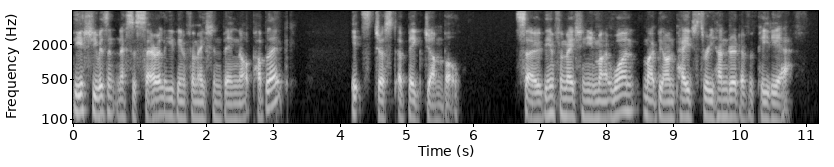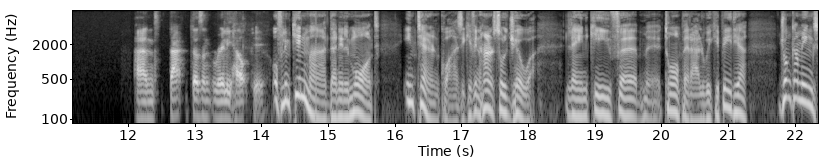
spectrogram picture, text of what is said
The issue isn't necessarily the information being not public, it's just a big jumble. So the information you might want might be on page 300 of a PDF. And that doesn't really help you. U ma dan il-mod intern kważi kif inħarsu l-ġewwa lejn kif eh, topera l-Wikipedia, John Cummings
